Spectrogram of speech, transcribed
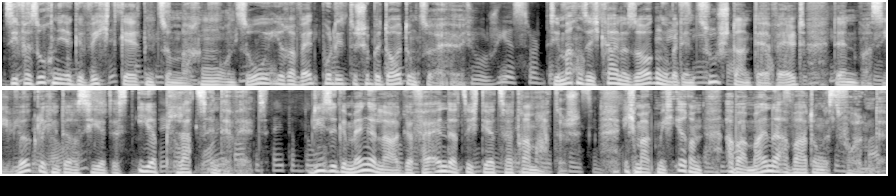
Sie versuchen ihr Gewicht geltend zu machen und so ihre weltpolitische Bedeutung zu erhöhen. Sie machen sich keine Sorgen über den Zustand der Welt, denn was sie wirklich interessiert, ist ihr Platz in der Welt. Diese Gemengelage verändert sich derzeit dramatisch dramatisch. Ich mag mich irren, aber meine Erwartung ist folgende.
